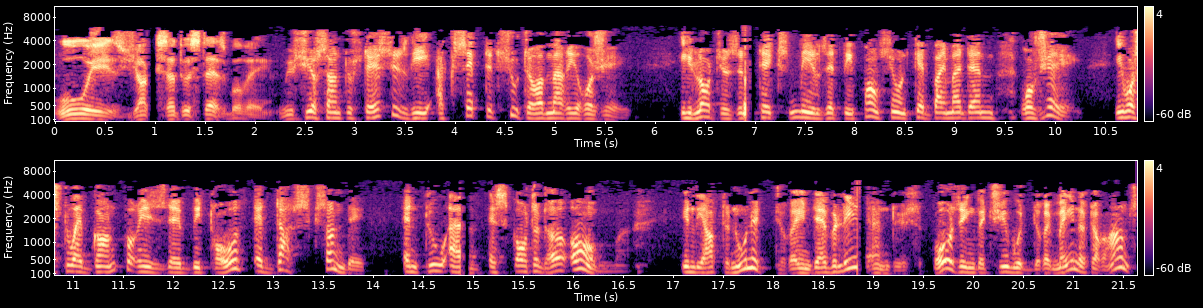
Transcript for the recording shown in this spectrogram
Who is Jacques Saint-Eustache, Beauvais? Monsieur Saint-Eustache is the accepted suitor of Marie Roget. He lodges and takes meals at the pension kept by Madame Roget. He was to have gone for his uh, betrothed at dusk Sunday, and to have escorted her home. In the afternoon it rained heavily, and supposing that she would remain at her aunt's,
